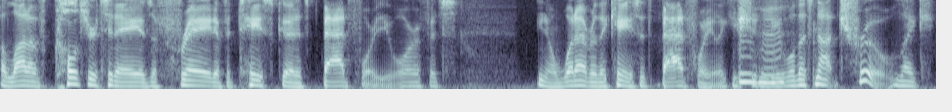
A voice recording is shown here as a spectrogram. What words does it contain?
a lot of culture today is afraid if it tastes good, it's bad for you, or if it's you know whatever the case, it's bad for you. Like you shouldn't mm-hmm. be. Well, that's not true. Like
